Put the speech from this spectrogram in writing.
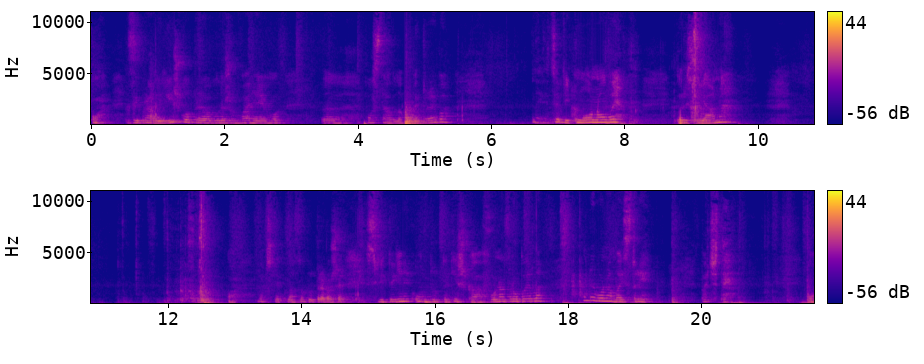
О, зібрали ліжко, треба буде, щоб Валя його е, поставила куди треба. Це вікно нове, персіяна. О, бачите, класно. Тут треба ще світильник. Он тут такий шкаф вона зробила. Але вона майстри. Бачите? О,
